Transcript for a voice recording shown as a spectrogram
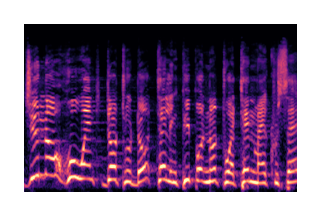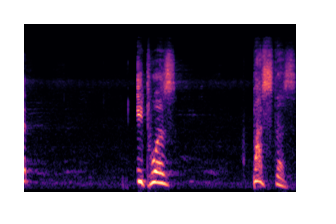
do you know who went door to door telling people not to attend my crusade? It was pastors,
